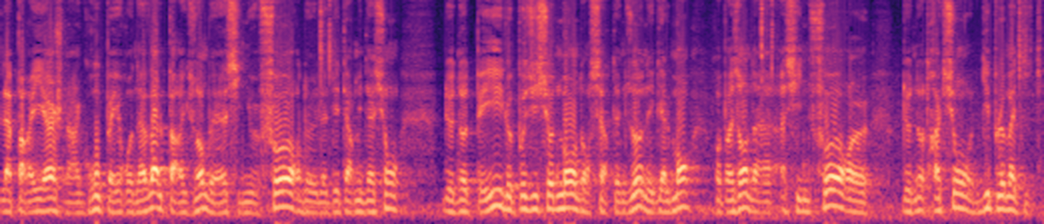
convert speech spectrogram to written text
l'appareillage d'un groupe aéronaval, par exemple, est un signe fort de la détermination de notre pays. Le positionnement dans certaines zones également représente un signe fort de notre action diplomatique.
